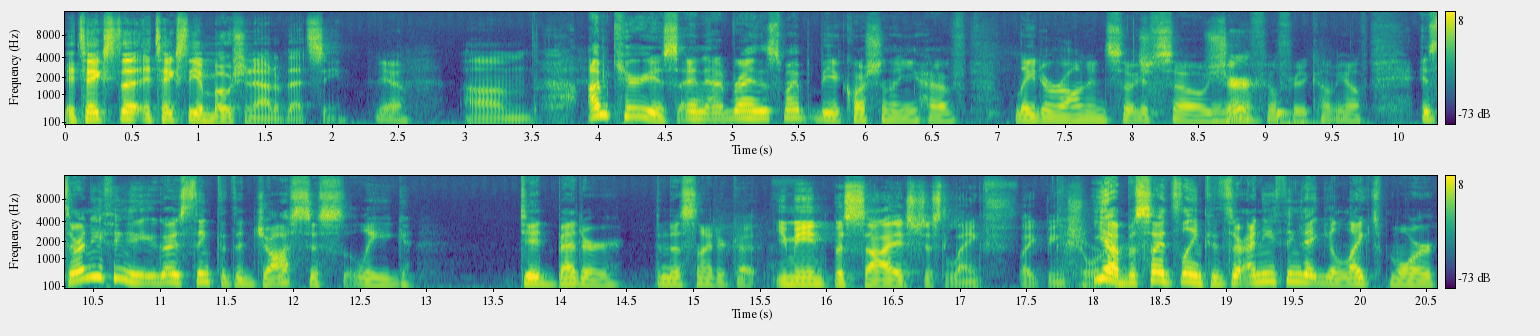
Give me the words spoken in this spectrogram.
It takes the it takes the emotion out of that scene. Yeah. Um, I'm curious, and uh, Ryan, this might be a question that you have later on, and so if so, you Sure. know, feel free to cut me off. Is there anything that you guys think that the Justice League did better than the Snyder Cut? you mean besides just length, like being shorter? Yeah, besides length, is there anything that you liked more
